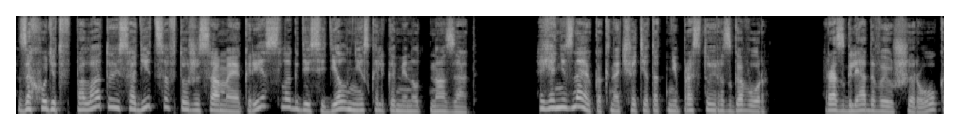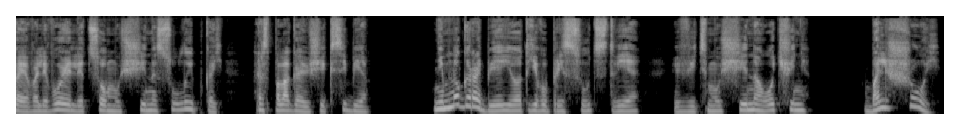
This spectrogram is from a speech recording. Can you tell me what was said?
Заходит в палату и садится в то же самое кресло, где сидел несколько минут назад. Я не знаю, как начать этот непростой разговор — Разглядываю широкое волевое лицо мужчины с улыбкой, располагающей к себе. Немного робею от его присутствия, ведь мужчина очень большой.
